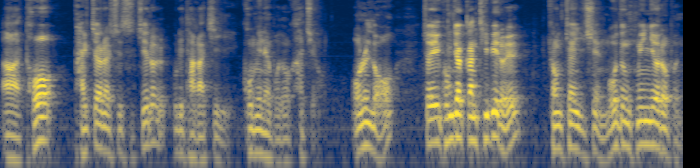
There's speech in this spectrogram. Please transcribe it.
아, 더 발전할 수 있을지를 우리 다 같이 고민해 보도록 하죠. 오늘도 저희 공작관 TV를 경청해 주신 모든 국민 여러분,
